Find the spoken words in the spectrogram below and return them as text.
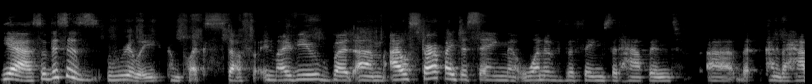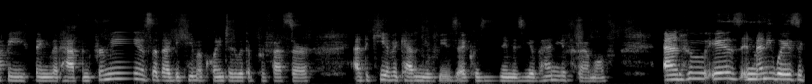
Yeah, so this is really complex stuff in my view, but um, I'll start by just saying that one of the things that happened, uh, that kind of a happy thing that happened for me, is that I became acquainted with a professor at the Kiev Academy of Music whose name is Yevhen Yefremov, and who is in many ways a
